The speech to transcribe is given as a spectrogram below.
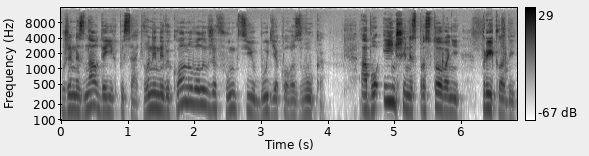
вже не знав, де їх писати. Вони не виконували вже функцію будь-якого звука. Або інші неспростовані приклади,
